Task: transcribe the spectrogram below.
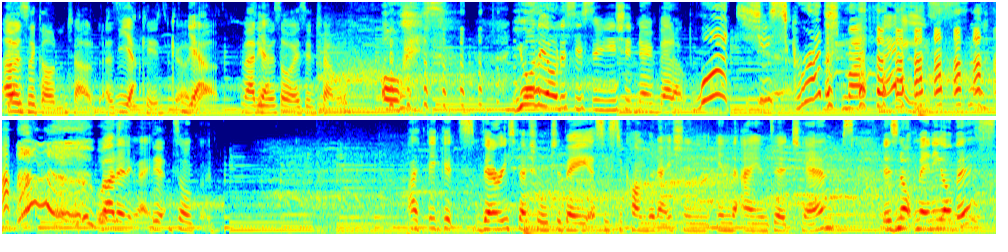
I was the golden child as Yeah. a kid growing Yeah. up. Maddie Yeah. was always in trouble. Always. You're the older sister, you should know better. What? She scratched my face. but anyway, Yeah. it's all good. I think it's very special to be a sister combination in the ANZ champs. There's not many of us.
